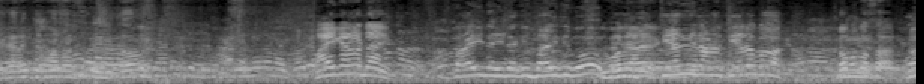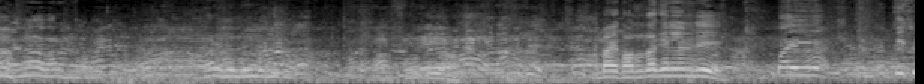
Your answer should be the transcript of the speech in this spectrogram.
এখানে কি মাছ তো? ভাই কেন নাই ভাই নাই লাগি ভাই দিব টিয়া দিন আমরা টিয়া দেব। সব কথা। ভাই কত টাকা কিনলেন রে? ভাই কিছু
